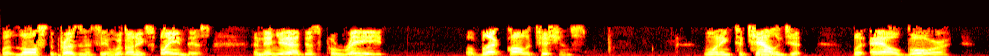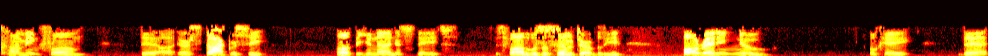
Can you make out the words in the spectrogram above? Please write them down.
but lost the presidency. And we're going to explain this. And then you had this parade of black politicians wanting to challenge it, but Al Gore, coming from the uh, aristocracy of the United States, his father was a senator, I believe, already knew, okay, that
